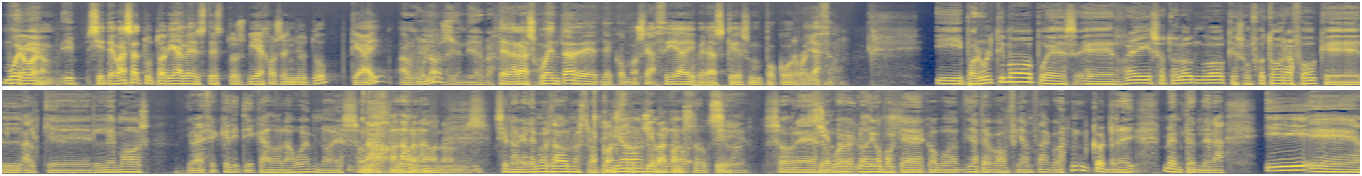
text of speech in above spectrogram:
Muy bien. y si te vas a tutoriales de estos viejos en YouTube, que hay algunos, te darás cuenta de, cómo se hacía y verás que es un poco rollazo. Y por último, pues eh, Rey Sotolongo, que es un fotógrafo que al que le hemos iba a decir criticado la web, no es solo palabras, sino que le hemos dado nuestra opinión constructiva, constructiva. sobre su web. Lo digo porque como ya tengo confianza con, con Rey, me entenderá. Y eh,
